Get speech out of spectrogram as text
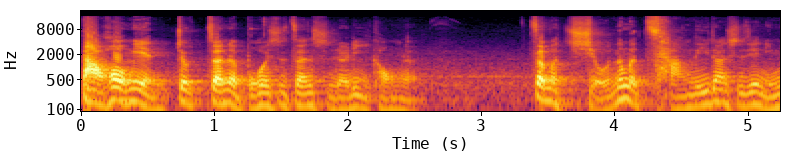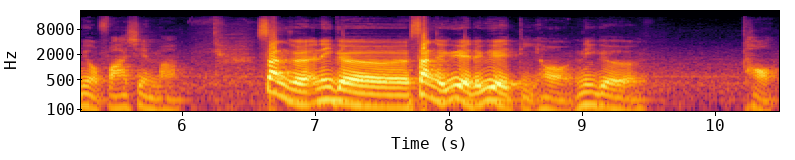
到后面就真的不会是真实的利空了。这么久那么长的一段时间，你没有发现吗？上个那个上个月的月底哈，那个好，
